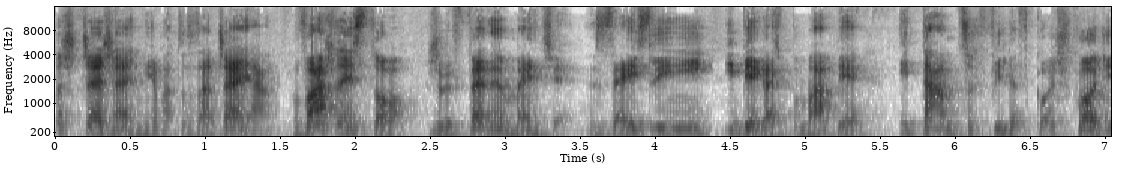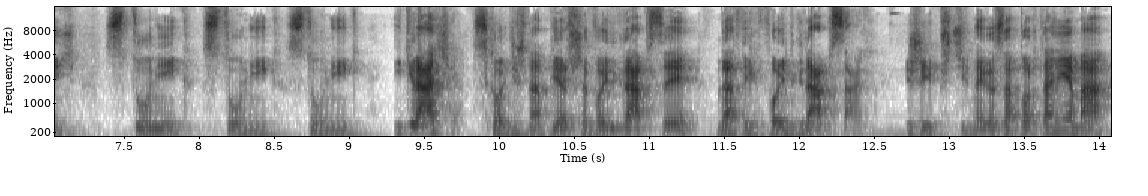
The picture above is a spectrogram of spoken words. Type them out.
to szczerze nie ma to znaczenia. Ważne jest to, żeby w pewnym momencie zejść z linii i biegać po mapie i tam co chwilę w kogoś wchodzić, stunik, stunik, stunik i gracie. Schodzisz na pierwsze void grabsy, na tych void grabsach. Jeżeli przeciwnego supporta nie ma,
